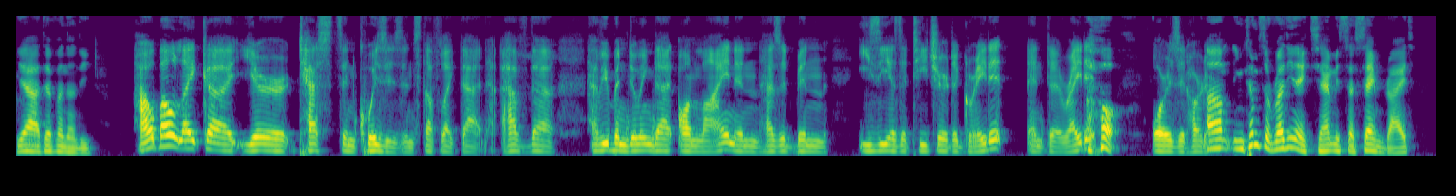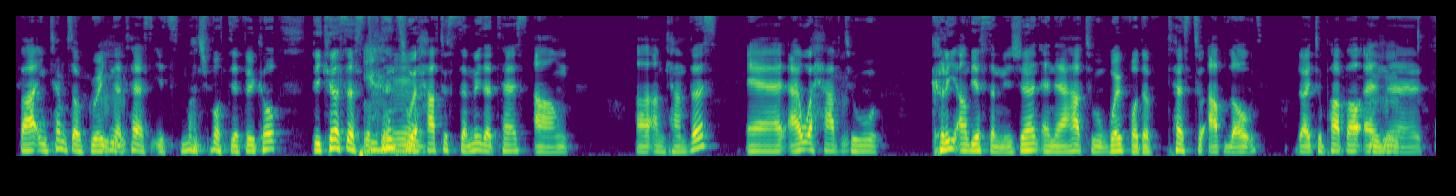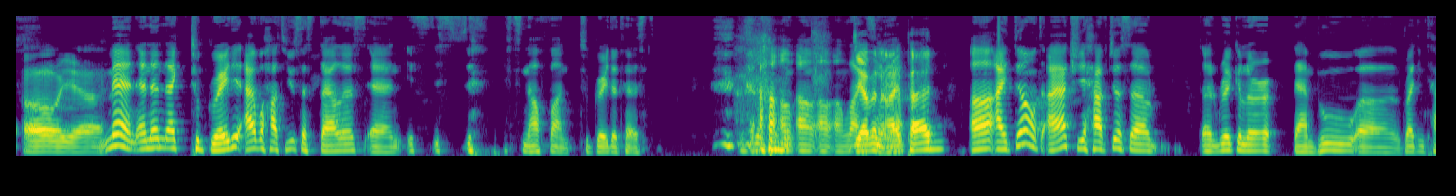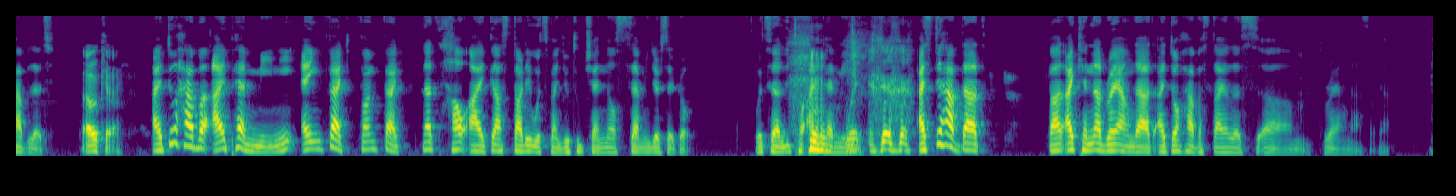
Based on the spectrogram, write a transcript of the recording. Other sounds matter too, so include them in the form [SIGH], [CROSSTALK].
Yeah, definitely. How about like uh, your tests and quizzes and stuff like that? Have the have you been doing that online, and has it been easy as a teacher to grade it and to write it, Oh, or is it harder? um, in terms of writing an exam, it's the same, right? But in terms of grading Mhm. the test, it's much more difficult because the [LAUGHS] students will Mm. have to submit the test on uh, on Canvas, and I will have Mhm. to click on their submission, and I have to wait for the test to upload, right, to pop out, and Mhm. then Oh yeah. man, and then like to grade it, I will have to use a stylus, and it's it's [LAUGHS] it's not fun to grade the test. on, on, on, online, Do you have an so, yeah. iPad? Uh, I don't. I actually have just a, a regular bamboo uh, writing tablet. Okay. I do have an iPad mini, and in fact, fun fact, that's how I got started with my YouTube channel seven years ago, with a little [LAUGHS] iPad mini. I still have that, but I cannot write on that. I don't have a stylus um, to write on that. So yeah.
